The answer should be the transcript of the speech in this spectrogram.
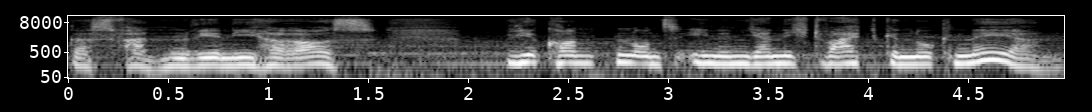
Das fanden wir nie heraus. Wir konnten uns ihnen ja nicht weit genug nähern.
